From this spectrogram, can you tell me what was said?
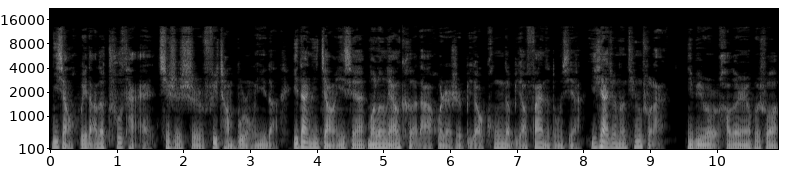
你想回答的出彩，其实是非常不容易的。一旦你讲一些模棱两可的，或者是比较空的、比较泛的东西，一下就能听出来。你比如，好多人会说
